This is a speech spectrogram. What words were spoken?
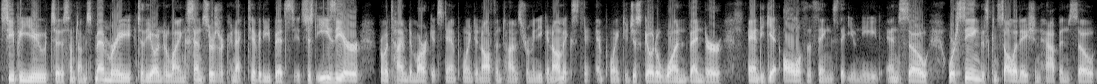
CPU to sometimes memory to the underlying sensors or connectivity bits. It's just easier from a time to market standpoint and oftentimes from an economic standpoint to just go to one vendor and to get all of the things that you need. And so we're seeing this consolidation happen. So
